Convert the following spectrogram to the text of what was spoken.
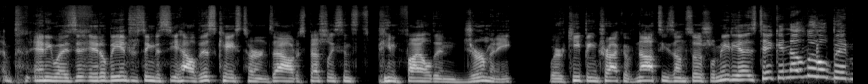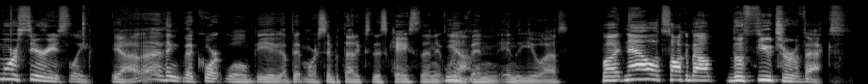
Anyways, it- it'll be interesting to see how this case turns out, especially since it's being filed in Germany, where keeping track of Nazis on social media is taken a little bit more seriously. Yeah, I think the court will be a bit more sympathetic to this case than it would Yeah. have been in the US. But now let's talk about the future of X,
